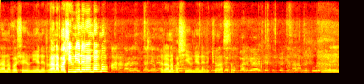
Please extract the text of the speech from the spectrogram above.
রানাপাশা ইউনিয়নের রানাপাশা ইউনিয়নের আন্ডার না? রানাপাশা ইউনিয়নের একটা রাস্তা। এই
